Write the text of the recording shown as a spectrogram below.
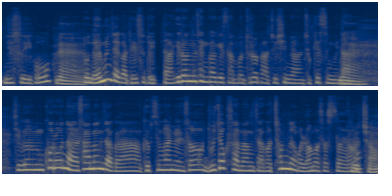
뉴스이고 네. 또내 문제가 될 수도 있다. 이런 생각에서 한번 들어봐 주시면 좋겠습니다. 네. 지금 코로나 사망자가 급증하면서 누적 사망자가 천명을 넘어섰어요. 그렇죠.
